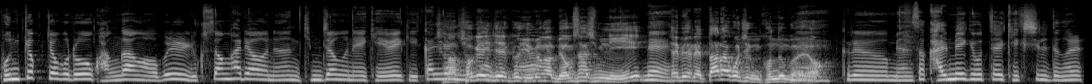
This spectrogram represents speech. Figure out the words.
본격적으로 관광업을 육성하려는 김정은의 계획이 깔려 자, 있는 저게 게 이제 그. 유명한 명사심리 네. 해변에 따라고 지금 걷는 거예요. 네, 그러면서 갈매기 호텔 객실 등을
